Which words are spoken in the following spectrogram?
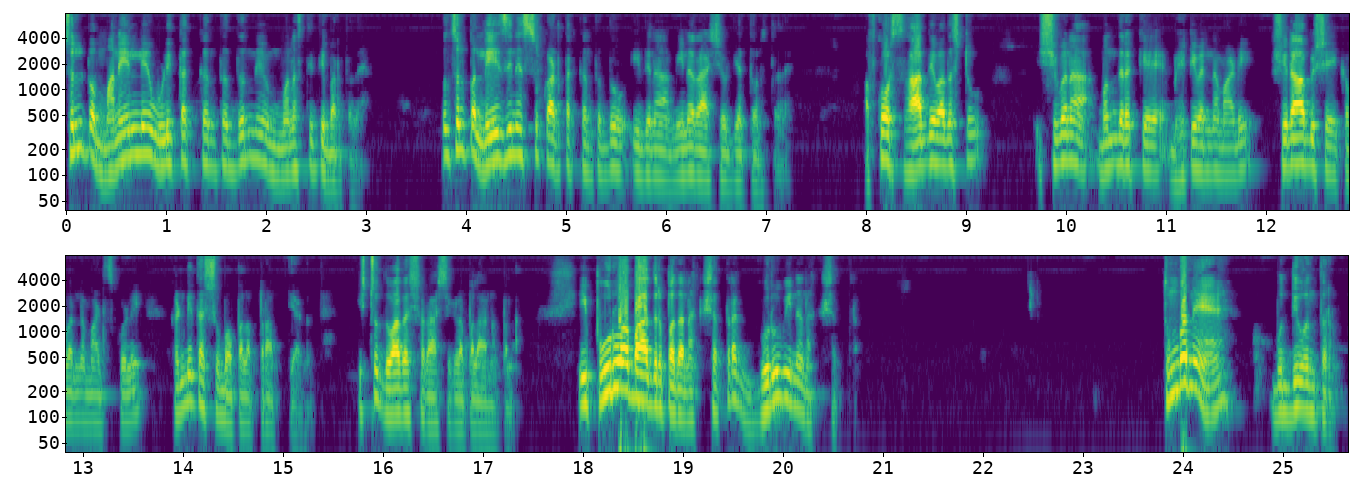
ಸ್ವಲ್ಪ ಮನೆಯಲ್ಲೇ ಉಳಿತಕ್ಕಂಥದ್ದನ್ನೇ ಮನಸ್ಥಿತಿ ಬರ್ತದೆ. ಒಂದು ಸ್ವಲ್ಪ ಲೇಸಿನೆಸ್ಸು ಕಾಡ್ತಕ್ಕಂಥದ್ದು ಈ ದಿನ ಮೀನರಾಶಿಯವರಿಗೆ ತೋರಿಸ್ತದೆ. ಅಫ್ಕೋರ್ಸ್ ಸಾಧ್ಯವಾದಷ್ಟು ಶಿವನ ಮಂದಿರಕ್ಕೆ ಭೇಟಿಯನ್ನು ಮಾಡಿ, ಶಿರಾಭಿಷೇಕವನ್ನು ಮಾಡಿಸ್ಕೊಳ್ಳಿ. ಖಂಡಿತ ಶುಭ ಫಲ ಪ್ರಾಪ್ತಿಯಾಗುತ್ತೆ ಇಷ್ಟು ದ್ವಾದಶ ರಾಶಿಗಳ ಫಲಾನುಫಲ. ಈ ಪೂರ್ವ ಭಾದ್ರಪದ ನಕ್ಷತ್ರ ಗುರುವಿನ ನಕ್ಷತ್ರ. ತುಂಬನೇ ಬುದ್ಧಿವಂತರು.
